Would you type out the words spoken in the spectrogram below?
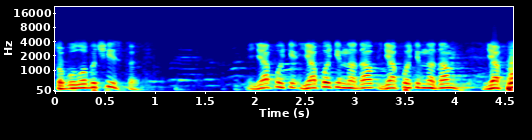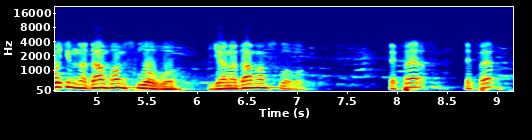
то було б чисте. Я потім, я потім надав, я потім надам, я потім надам вам слово. Я надам вам слово. Тепер, тепер.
